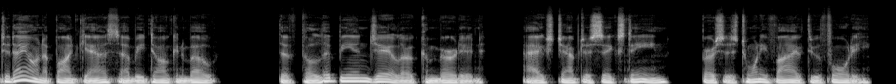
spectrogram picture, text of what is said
Today on the podcast, I'll be talking about the Philippian jailer converted, Acts chapter 16, verses 25 through 40.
